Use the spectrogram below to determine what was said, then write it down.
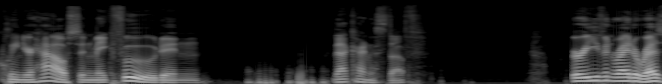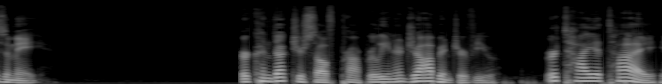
clean your house and make food and that kind of stuff. Or even write a resume or conduct yourself properly in a job interview or tie a tie.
